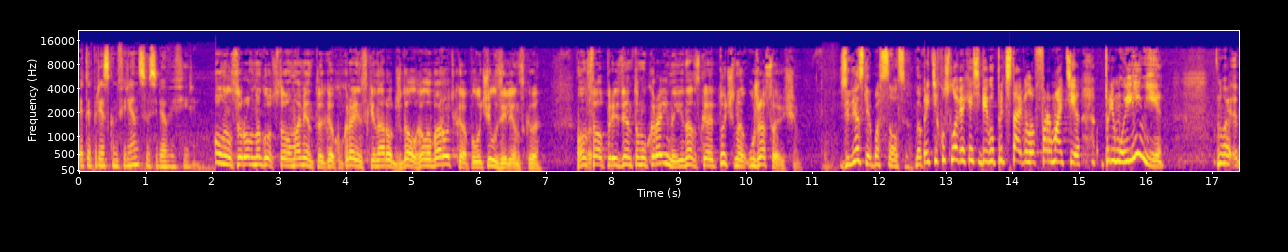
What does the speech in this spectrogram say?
этой пресс-конференции у себя в эфире. Полнился ровно год с того момента, как украинский народ ждал Голобородько, а получил Зеленского. Он стал президентом Украины, и, надо сказать, точно ужасающим. Зеленский обоссался. При этих условиях я себе его представила в формате прямой линии, ну, э,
